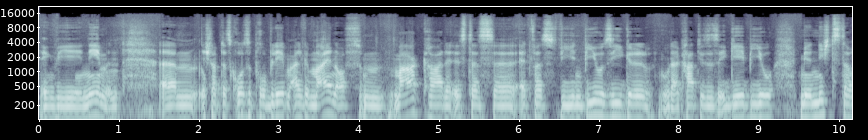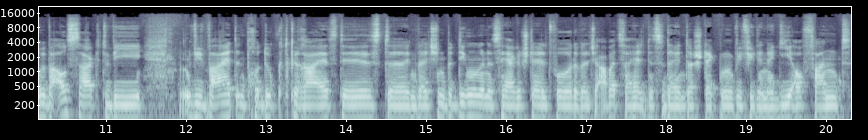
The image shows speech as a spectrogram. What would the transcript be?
irgendwie nehmen. Ähm, ich glaube, das große Problem allgemein auf dem Markt gerade ist, dass äh, etwas wie ein Biosiegel oder gerade dieses EG Bio mir nichts darüber aussagt, wie, wie weit ein Produkt gereist ist, äh, in welchen Bedingungen es hergestellt wurde, welche Arbeitsverhältnisse dahinter stecken, wie viel Energie Energieaufwand,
